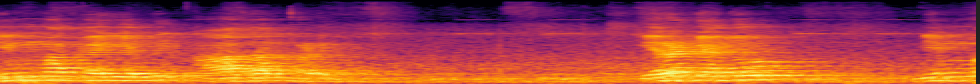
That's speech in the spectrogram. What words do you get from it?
ನಿಮ್ಮ ಕೈಯಲ್ಲಿ ಆಧಾರ್ ಕಾರ್ಡ್ ಇದೆ. ಎರಡನೇದು ನಿಮ್ಮ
